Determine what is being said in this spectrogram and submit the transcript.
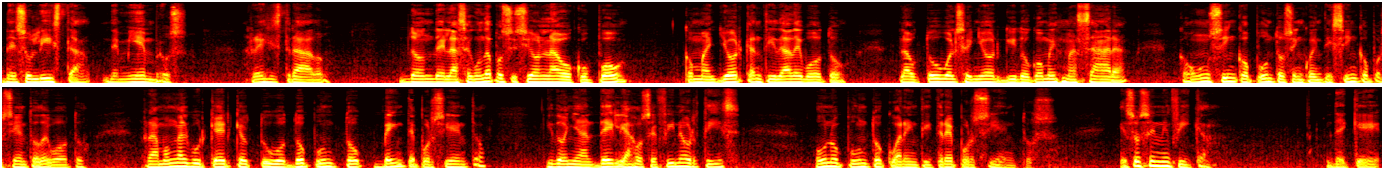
de su lista de miembros registrados, donde la segunda posición la ocupó con mayor cantidad de votos, la obtuvo el señor Guido Gómez Mazara con un 5.55% de votos, Ramón Alburquerque obtuvo 2.20% y doña Delia Josefina Ortiz 1.43%. Eso significa de que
